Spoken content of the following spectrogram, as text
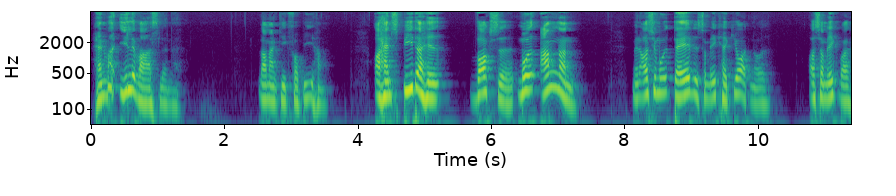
Han var ildevarslende, når man gik forbi ham. Og hans bitterhed voksede mod Amnon, men også imod David, som ikke havde gjort noget, og som ikke var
